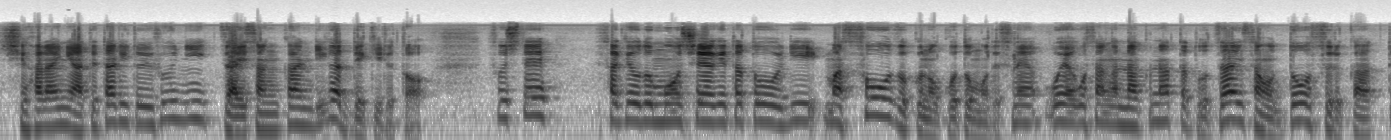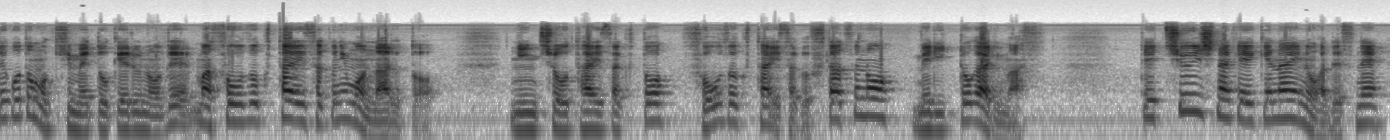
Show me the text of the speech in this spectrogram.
支払いに充てたりというふうに財産管理ができると。そして、先ほど申し上げた通り、まあ、相続のこともですね、親御さんが亡くなったと財産をどうするかってことも決めとけるので、まあ、相続対策にもなると。認知症対策と相続対策、2つのメリットがあります。で、注意しなきゃいけないのはですね、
